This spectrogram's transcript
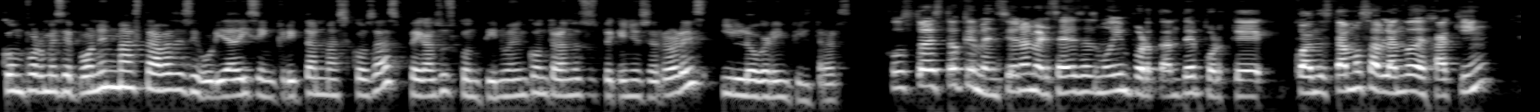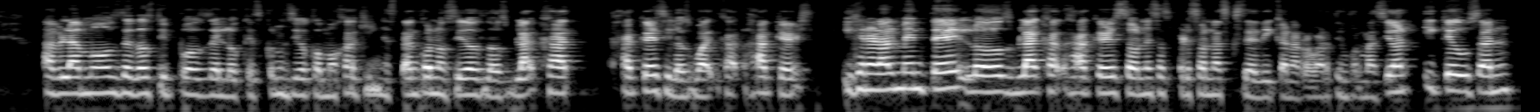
Conforme se ponen más trabas de seguridad y se encriptan más cosas, Pegasus continúa encontrando esos pequeños errores y logra infiltrarse. Justo esto que menciona Mercedes es muy importante porque cuando estamos hablando de hacking, hablamos de dos tipos de lo que es conocido como hacking. Están conocidos los black hat hackers y los white hat hackers. Y generalmente los black hat hackers son esas personas que se dedican a robarte información y que usan,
